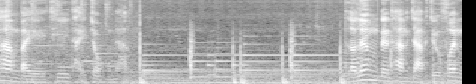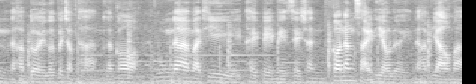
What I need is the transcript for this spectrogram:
ข้ามไปที่ไถจงนะครับ เราเริ่มเดินทางจากจิวเฟินนะครับ โดยรถประจำทาง แล้วก็มุ่งหน้ามาที่ไทเปเมนสเตชันก็นั่งสายเดียวเลยนะครับ ยาวมา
